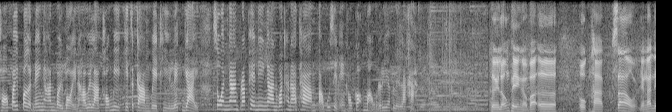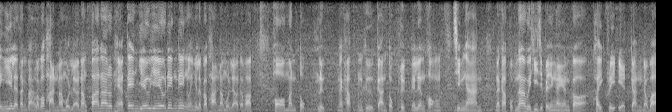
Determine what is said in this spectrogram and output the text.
ขอไปเปิดในงานบ่อยๆนะคะ เวลาเขามีกิจกรรมเวทีเล็กใหญ่ ส่วนงานประเพณีงานวัฒนธรรมเต่าผู้สินเองเขาก็เหมาเรียบเลยล่ะค่ะ เคยร้องเพลงแบบว่าเอออกหักเศร้า อย่างนั้นอย่างนี้อะไรต่างๆ เราก็ผ่านมาหมดแล้วนางฟ้าหน้ารถแห่เต้นเย้ยวเย้ยวเด้งเด้งอะไรอย่างนี้เราก็ผ่านมาหมดแล้ว แต่ว่าพอมันตกผลึกนะครับมันคือการตกผลึกในเรื่องของชิ้นงานนะครับผมหน้าเวทีจะเป็นยังไงนั้นก็ค่อยครีเอทกันแต่ว่า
